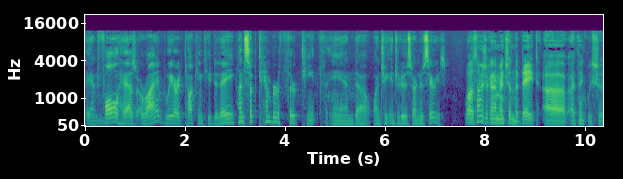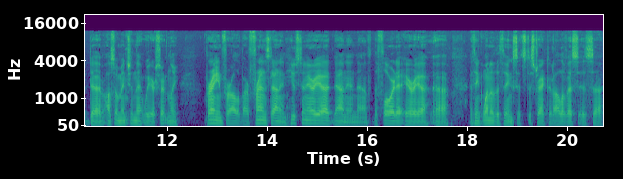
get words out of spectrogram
and fall has arrived. We are talking to you today on September 13th. And uh, why don't you introduce our new series? Well, as long as you're going to mention the date, uh, I think we should uh, also mention that we are certainly praying for all of our friends down in Houston area, down in uh, the Florida area. Uh, I think one of the things that's distracted all of us is, uh,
